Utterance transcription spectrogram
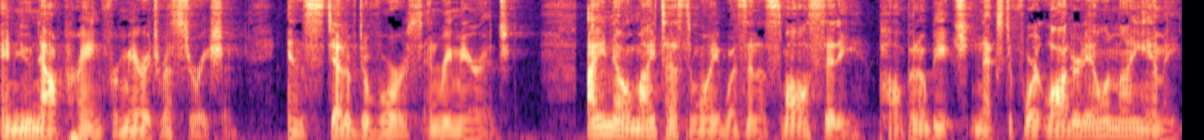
and you now praying for marriage restoration instead of divorce and remarriage. I know my testimony was in a small city, Pompano Beach, next to Fort Lauderdale in Miami,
